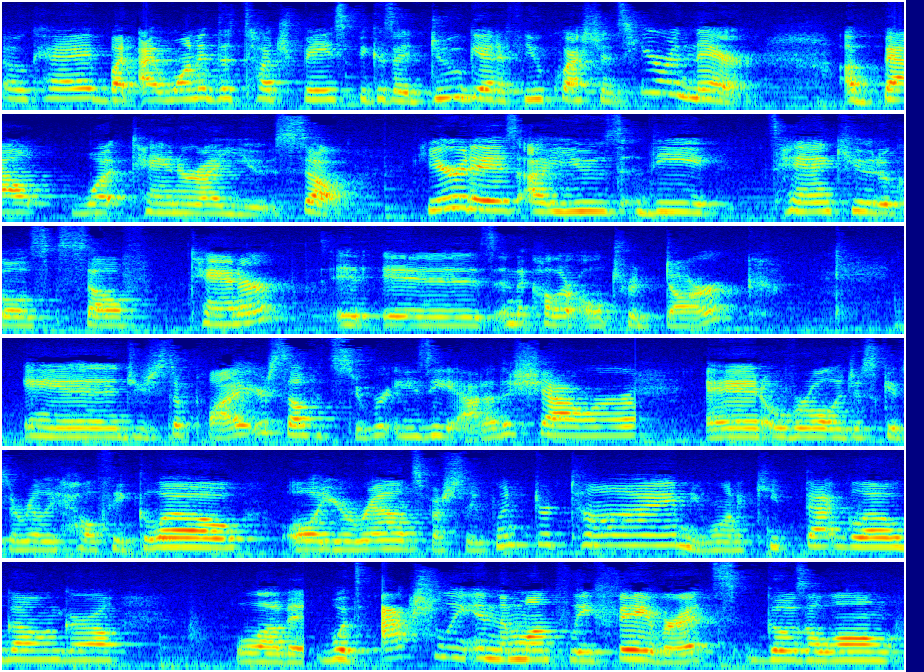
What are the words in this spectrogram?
okay? But I wanted to touch base because I do get a few questions here and there about what tanner I use. So here it is. I use the Tanceuticals self-tanner. It is in the color Ultra Dark. And you just apply it yourself. It's super easy out of the shower and overall it just gives a really healthy glow all year round, especially winter time. You wanna keep that glow going, girl. Love it. What's actually in the monthly favorites goes along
